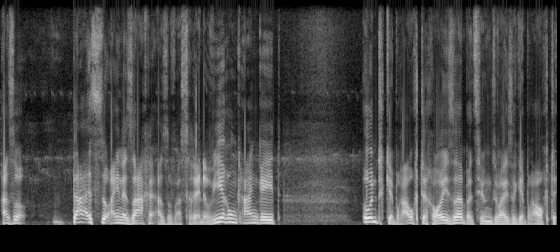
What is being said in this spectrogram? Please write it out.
Also da ist so eine Sache, also was Renovierung angeht und gebrauchte Häuser bzw. gebrauchte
